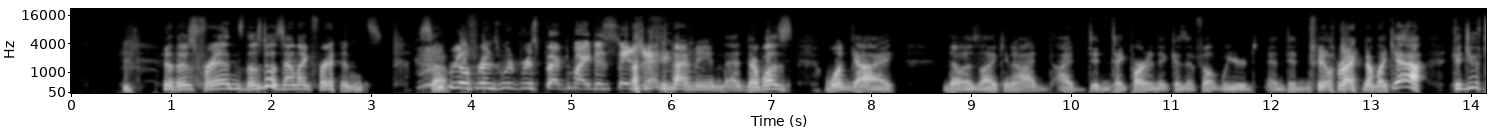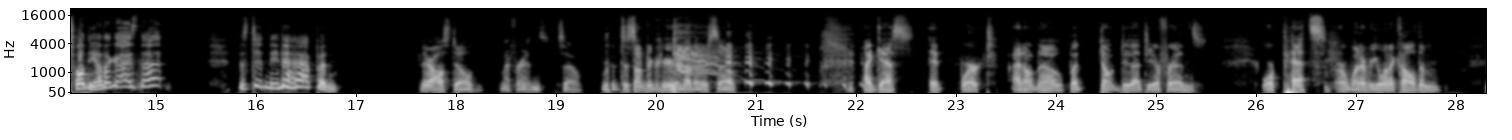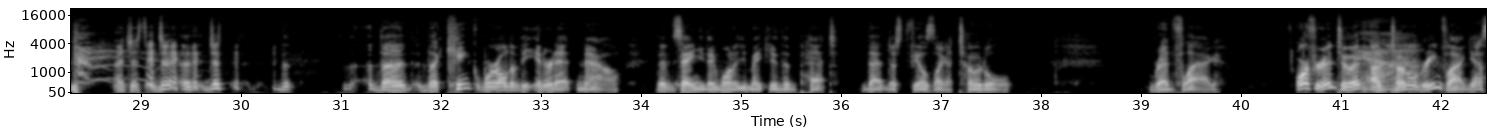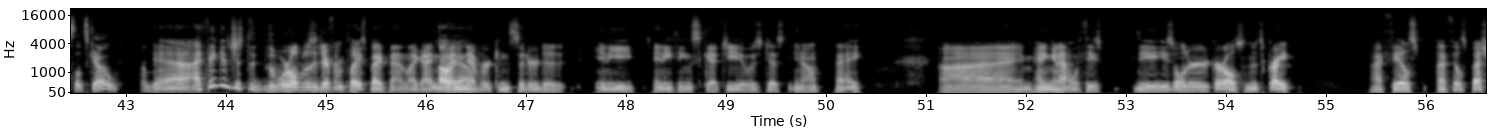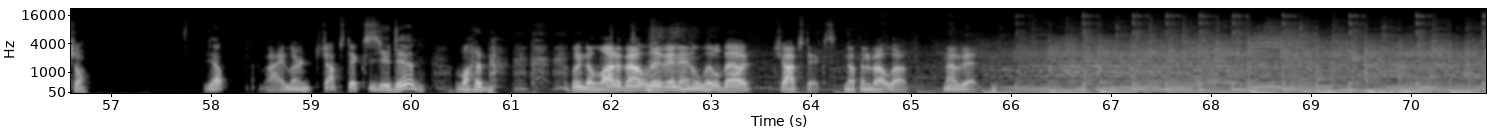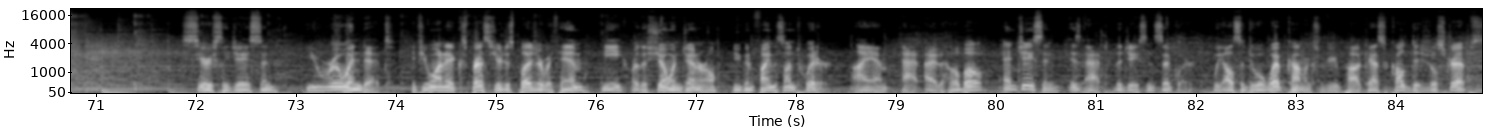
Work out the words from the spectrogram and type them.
those friends, those don't sound like friends. So real friends would respect my decision. I mean, uh, there was one guy that was like, you know, I I didn't take part in it because it felt weird and didn't feel right. And I'm like, yeah, could you have told the other guys that? This didn't need to happen. They're all still my friends, so to some degree or another. So I guess it worked. I don't know, but don't do that to your friends or pets or whatever you want to call them. I just, it just, uh, just the the the kink world of the internet now. Then saying they want to make you the pet. That just feels like a total red flag. Or if you're into it, yeah. a total green flag. Yes, let's go. I'm yeah, not... I think it's just the, the, world was a different place back then. Like I, oh, I yeah. never considered it any anything sketchy. It was just you know, hey, I'm hanging out with these these older girls, and it's great. I feel I feel special. Yep. I learned chopsticks. You did a lot about learned a lot about living and a little about chopsticks. Nothing about love. Not a bit. Seriously, Jason. You ruined it. If you want to express your displeasure with him, me, or the show in general, you can find us on Twitter. I am at Idahobo, and Jason is at the Jason Sigler. We also do a webcomics review podcast called Digital Strips.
